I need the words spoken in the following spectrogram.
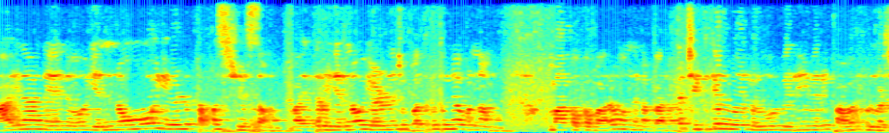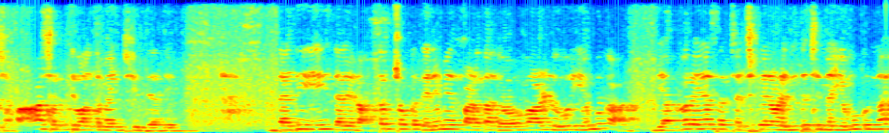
ఆయన నేను ఎన్నో ఏళ్ళు తపస్సు చేస్తాము మా ఇద్దరు ఎన్నో ఏళ్ళ నుంచి బతుకుతూనే ఉన్నాము. మాకు ఒక వరం ఉంది. నా భర్త చిటికెల వేలు వెరీ వెరీ పవర్ఫుల్ చాలా శక్తివంతమైనది అది. దది దాని రక్తం చొక్క దేని మీద పడతాదో వాళ్ళు ఎముక. ఎవరైనా సరే చచ్చిపోయిన వాడు ఎంత చిన్న ఎముకున్నా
